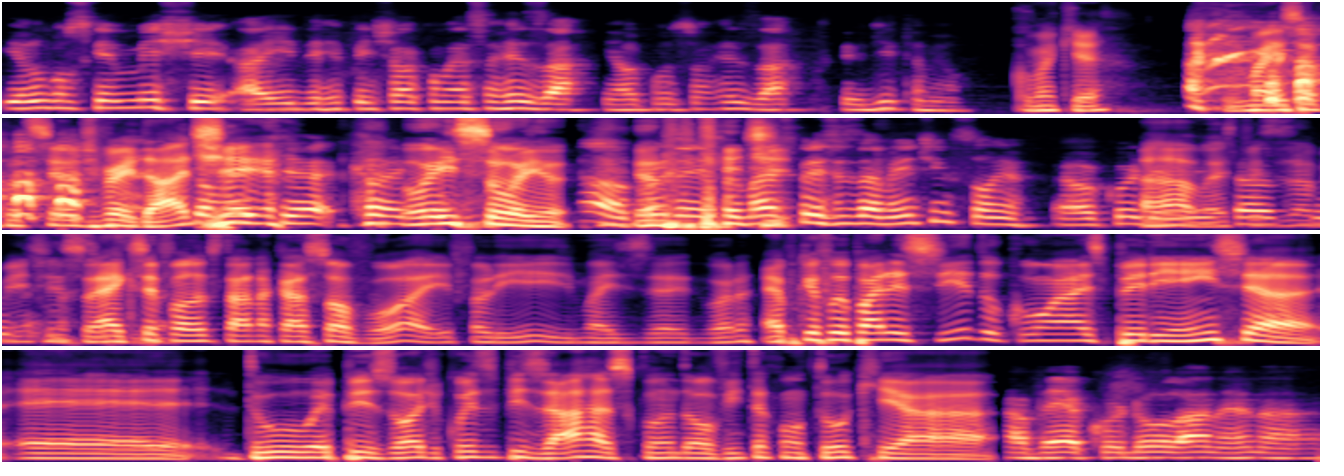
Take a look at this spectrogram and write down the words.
eu não conseguia me mexer. Aí de repente ela começa a rezar. E ela começou a rezar. Acredita, meu? Como é que é? Mas isso aconteceu de verdade Como é que é? Como é que ou é? em sonho? Não, eu Eu não acordei, foi entendi. mais precisamente em sonho. Eu acordei. Ah, tava precisamente bem. isso. É que você falou que você estava na casa da sua avó, aí eu falei, "Ih, mas é agora. É porque foi parecido com a experiência é, do episódio Coisas Bizarras, quando a Alvinta contou que a. A véia acordou lá, né, na,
